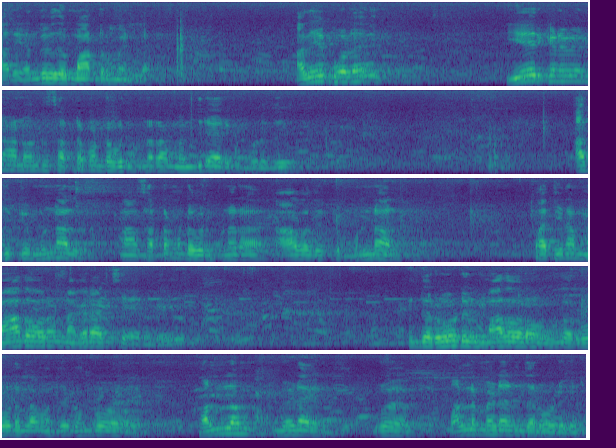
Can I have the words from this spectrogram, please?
அது எந்தவித மாற்றமும் இல்லை. அதே போல் ஏற்கனவே நான் வந்து சட்டமன்ற உறுப்பினராக மந்திரியாக இருக்கும் பொழுது அதுக்கு முன்னால் நான் சட்டமன்ற உறுப்பினராக ஆவதற்கு முன்னால் பார்த்திங்கன்னா மாதவரம் நகராட்சியாக இருந்தது. இந்த ரோடு மாதவரம் உள்ள ரோடெல்லாம் வந்து ரொம்ப பள்ளம் மேடாக இருந்தது. பள்ளம் மேடாக இருந்த ரோடுகள்.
